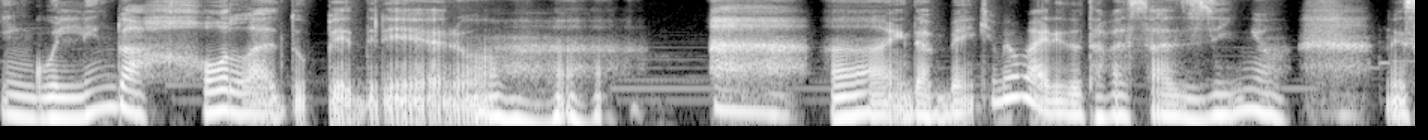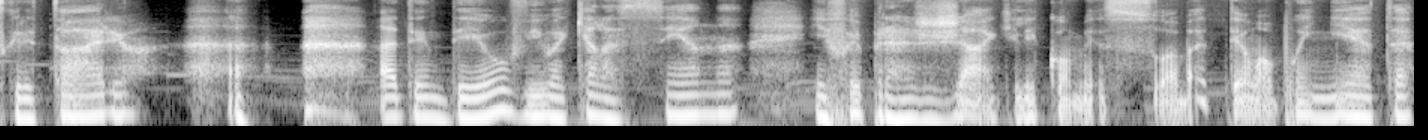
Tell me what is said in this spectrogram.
engolindo a rola do pedreiro. Ah, ainda bem que meu marido tava sozinho no escritório. atendeu, viu aquela cena e foi para já que ele começou a bater uma punheta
